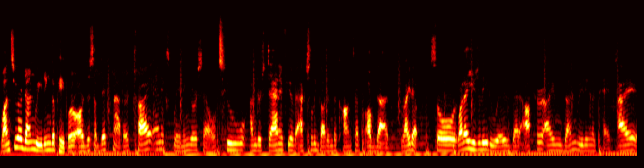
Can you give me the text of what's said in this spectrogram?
Once you are done reading the paper or the subject matter, try and explaining yourself to understand if you have actually gotten the concept of that write up. So, what I usually do is that after I'm done reading a text, I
